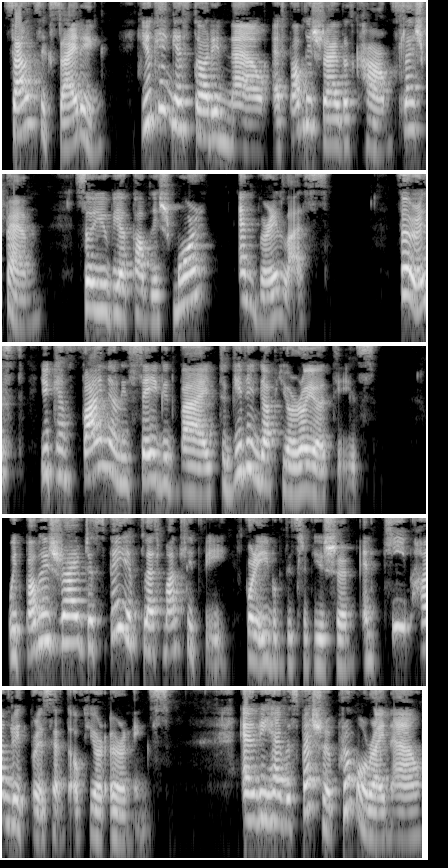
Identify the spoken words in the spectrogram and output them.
Sounds exciting? You can get started now at publishdrive.com slash pen so you will publish more and worry less. First, you can finally say goodbye to giving up your royalties. With Publish Drive, just pay a flat monthly fee for ebook distribution and keep 100% of your earnings. And we have a special promo right now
